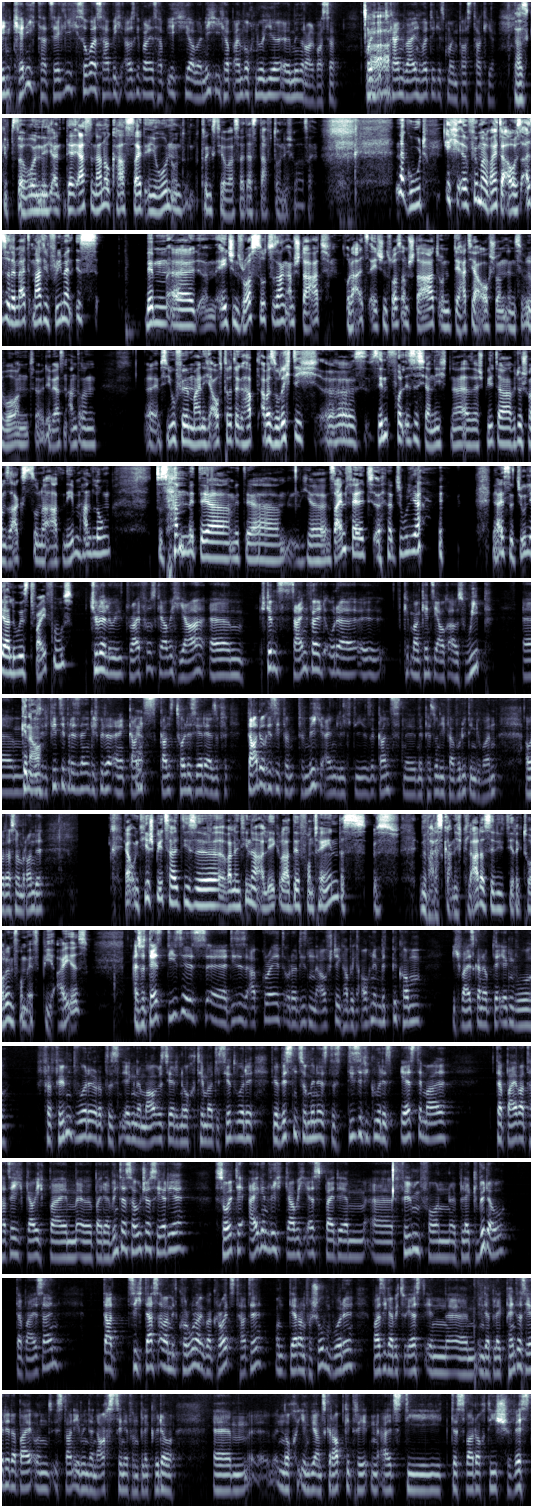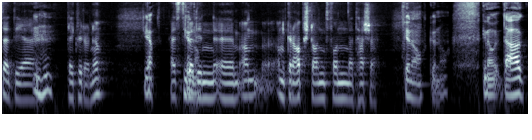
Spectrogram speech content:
Den kenne ich tatsächlich. Sowas habe ich ausgefallen, das habe ich hier aber nicht. Ich habe einfach nur hier äh, Mineralwasser. Heute ah. gibt es keinen Wein, heute ist mein Fasttag hier. Das gibt's doch wohl nicht. Der erste Nanocast seit Äonen und du trinkst hier Wasser. Das darf doch nicht wahr sein. Na gut, ich äh, führe mal weiter aus. Also der Martin Freeman ist mit dem äh, Agent Ross sozusagen am Start oder als Agent Ross am Start und der hat ja auch schon in Civil War und äh, diversen anderen äh, MCU-Filmen, meine ich, Auftritte gehabt, aber so richtig äh, sinnvoll ist es ja nicht. Ne? Also er spielt da, wie du schon sagst, so eine Art Nebenhandlung zusammen mit der, mit der hier Seinfeld äh, Julia. wie heißt sie? Julia Louis Dreyfus? Julia Louis Dreyfus, glaube ich, ja. Ähm, stimmt, Seinfeld oder äh, man kennt sie auch aus Weep ähm, genau. Also die Vizepräsidentin gespielt hat, eine ganz, ja. ganz tolle Serie. Also für, dadurch ist sie für, für mich eigentlich die, so ganz eine, eine persönliche Favoritin geworden. Aber das nur am Rande. Ja, und hier spielt halt diese Valentina Allegra de Fontaine. Das ist, mir war das gar nicht klar, dass sie die Direktorin vom FBI ist. Also das, dieses, äh, dieses Upgrade oder diesen Aufstieg habe ich auch nicht mitbekommen. Ich weiß gar nicht, ob der irgendwo verfilmt wurde oder ob das in irgendeiner Marvel-Serie noch thematisiert wurde. Wir wissen zumindest, dass diese Figur das erste Mal dabei war, tatsächlich, glaube ich, beim, äh, bei der Winter Soldier-Serie. Sollte eigentlich, glaube ich, erst bei dem äh, Film von Black Widow dabei sein. Da sich das aber mit Corona überkreuzt hatte und der dann verschoben wurde, war sie, glaube ich, zuerst in, ähm, in der Black Panther-Serie dabei und ist dann eben in der Nachszene von Black Widow ähm, noch irgendwie ans Grab getreten, als die, das war doch die Schwester der mhm. Black Widow, ne? Ja. Als die genau. da den, ähm, am, am Grab stand von Natascha. Genau, genau. Genau, da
